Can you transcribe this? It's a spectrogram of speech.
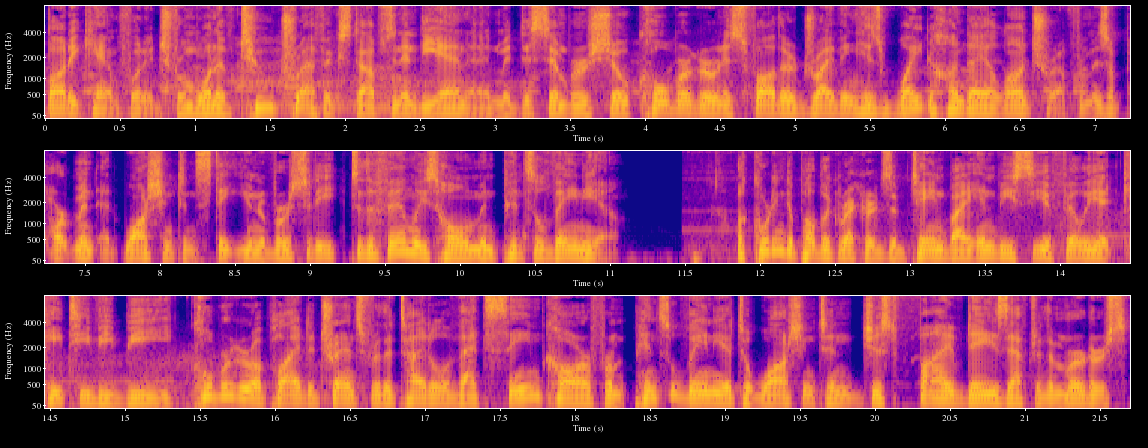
Body cam footage from one of two traffic stops in Indiana in mid-December show Kohberger and his father driving his white Hyundai Elantra from his apartment at Washington State University to the family's home in Pennsylvania. According to public records obtained by NBC affiliate KTVB, Kohberger applied to transfer the title of that same car from Pennsylvania to Washington just five days after the murders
